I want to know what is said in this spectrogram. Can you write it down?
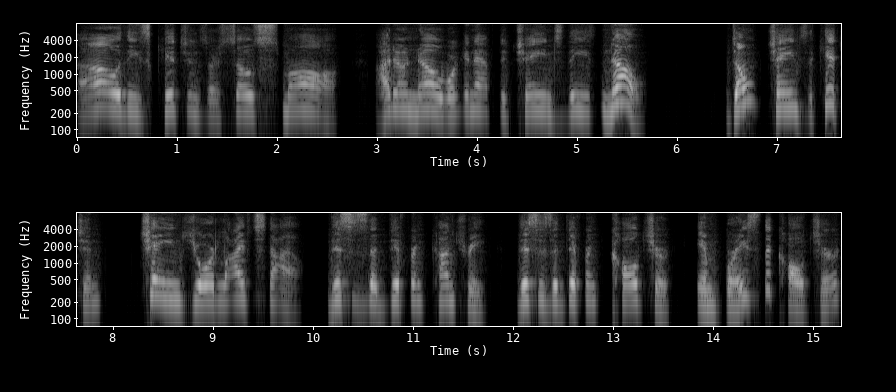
oh, these kitchens are so small. I don't know. We're going to have to change these. No, don't change the kitchen, change your lifestyle. This is a different country, this is a different culture. Embrace the culture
